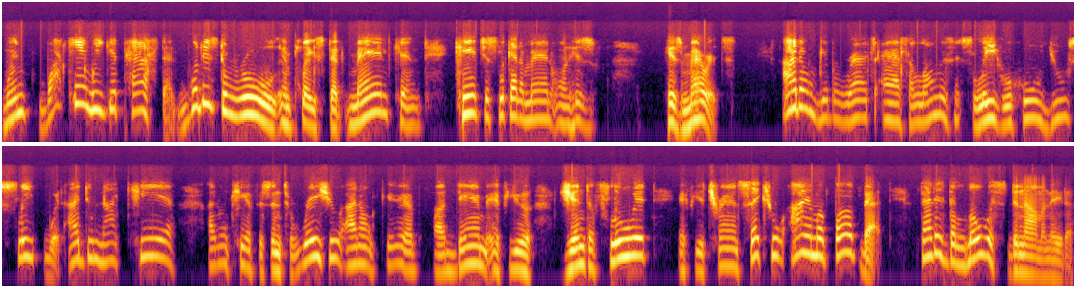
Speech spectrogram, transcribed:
When why can't we get past that? What is the rule in place that man can can't just look at a man on his his merits? I don't give a rat's ass as long as it's legal who you sleep with. I do not care. I don't care if it's interracial. I don't care a damn if you're gender fluid, if you're transsexual. I am above that. That is the lowest denominator.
